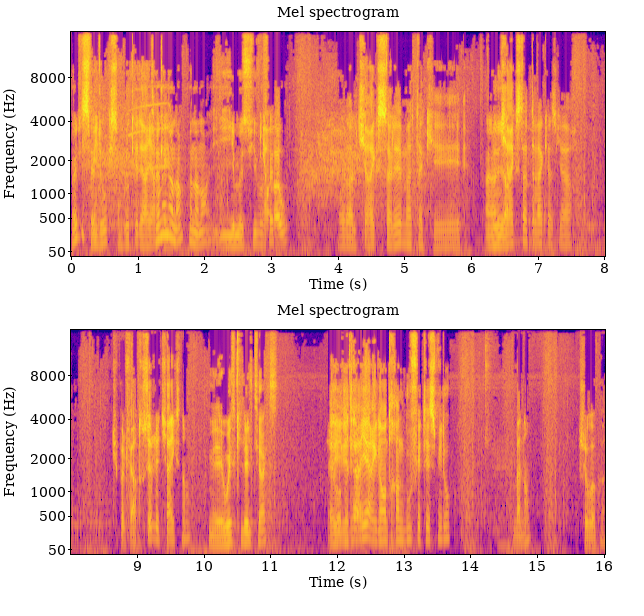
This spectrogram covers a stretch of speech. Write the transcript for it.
Oui, je. Smilo qui sont bloqués derrière. Non, non, Kay. non, non, non, non, non, ils me suivent, en fait. où Oh là, le T-Rex allait m'attaquer. Ah, Le. T-Rex t'attaque, Asgard. Tu peux le faire tout seul le T-Rex, non? Mais où est-ce qu'il est le T-Rex? Vois il est de derrière, il est en train de bouffer tes Smilo. Bah non. Je le vois pas.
